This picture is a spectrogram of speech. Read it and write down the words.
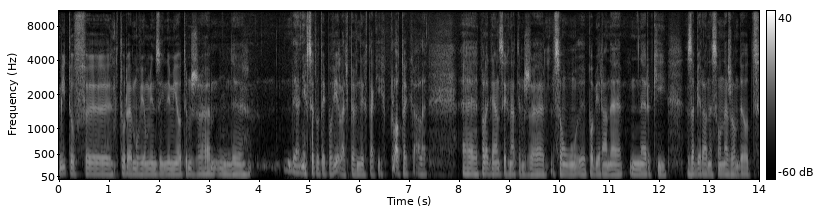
Mitów, y, które mówią między innymi o tym, że y, ja nie chcę tutaj powielać pewnych takich plotek, ale e, polegających na tym, że są y, pobierane nerki, zabierane są narządy od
